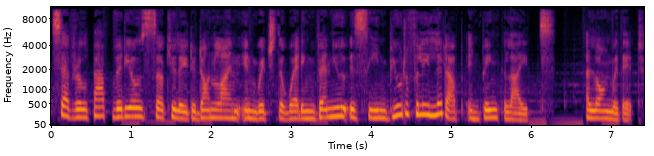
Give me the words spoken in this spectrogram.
several PAP videos circulated online in which the wedding venue is seen beautifully lit up in pink lights. Along with it,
